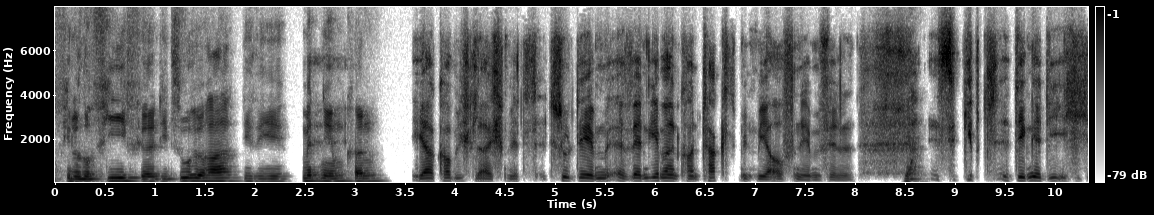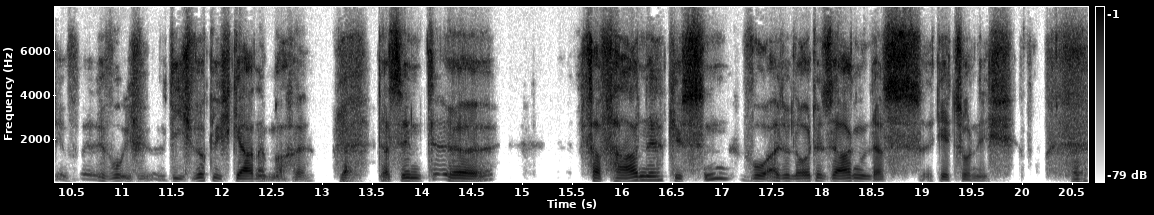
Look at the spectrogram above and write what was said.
Philosophie für die Zuhörer, die sie mitnehmen können? Ja, komme ich gleich mit. Zudem, äh, wenn jemand Kontakt mit mir aufnehmen will, Ja, es gibt Dinge, die ich, wo ich, die ich wirklich gerne mache. ja. Das sind äh, verfahrene Kisten, wo also Leute sagen, das geht so nicht. Mhm.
